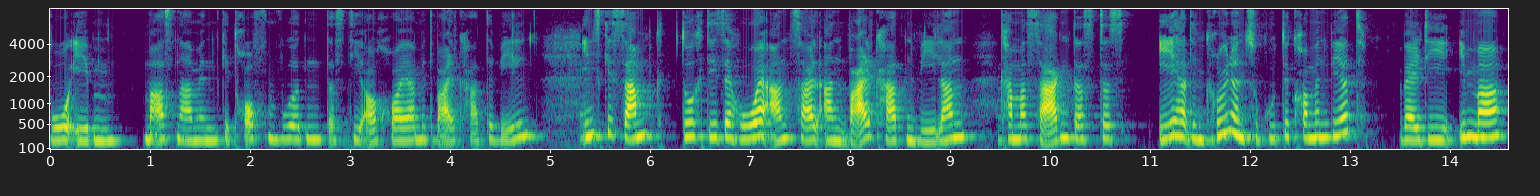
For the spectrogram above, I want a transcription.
wo eben Maßnahmen getroffen wurden, dass die auch heuer mit Wahlkarte wählen. Insgesamt durch diese hohe Anzahl an Wahlkartenwählern kann man sagen, dass das eher den Grünen zugutekommen wird, weil die immer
